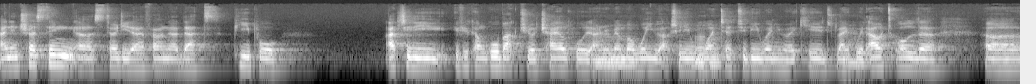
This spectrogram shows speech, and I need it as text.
an interesting uh, study that I found out that people actually, if you can go back to your childhood and remember Mm. what you actually Mm-hmm. wanted to be when you were a kid, like without all the uh,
